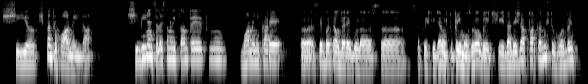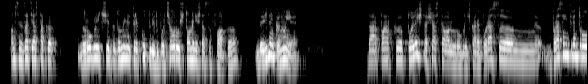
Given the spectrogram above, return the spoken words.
Și, uh, și pentru Hoalmeida. Și bineînțeles să nu uităm pe uh, oamenii care uh, se băteau de regulă să, să câștige, nu știu, Primoz, Roglic, dar deja parcă, nu știu, vorbim, am senzația asta că Roglic e de domeniul trecutului, după ce au reușit oamenii ăștia să facă, evident că nu e, dar parcă pălește așa steaua lui Roglic, care părea să, părea să intre într-o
